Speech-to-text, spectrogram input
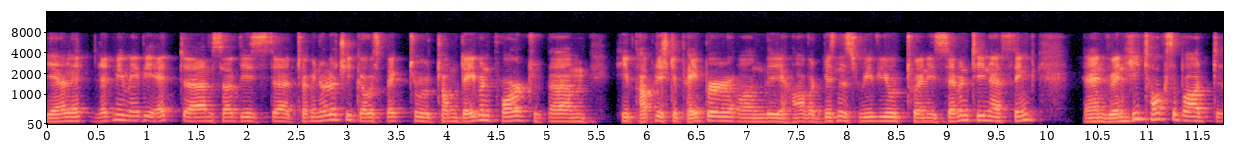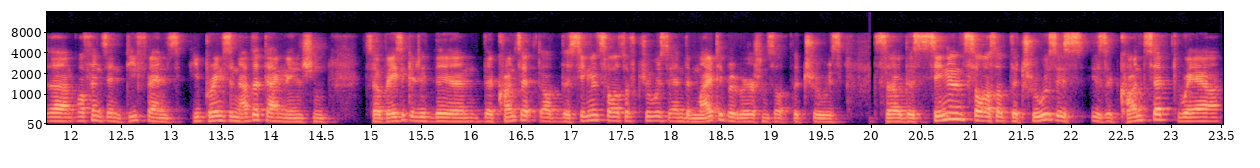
Yeah, let, let me maybe add. Um, so this uh, terminology goes back to Tom Davenport. Um, he published a paper on the Harvard Business Review 2017, I think. And when he talks about uh, offense and defense, he brings another dimension. So basically the, the concept of the single source of truth and the multiple versions of the truth. So the single source of the truth is, is a concept where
